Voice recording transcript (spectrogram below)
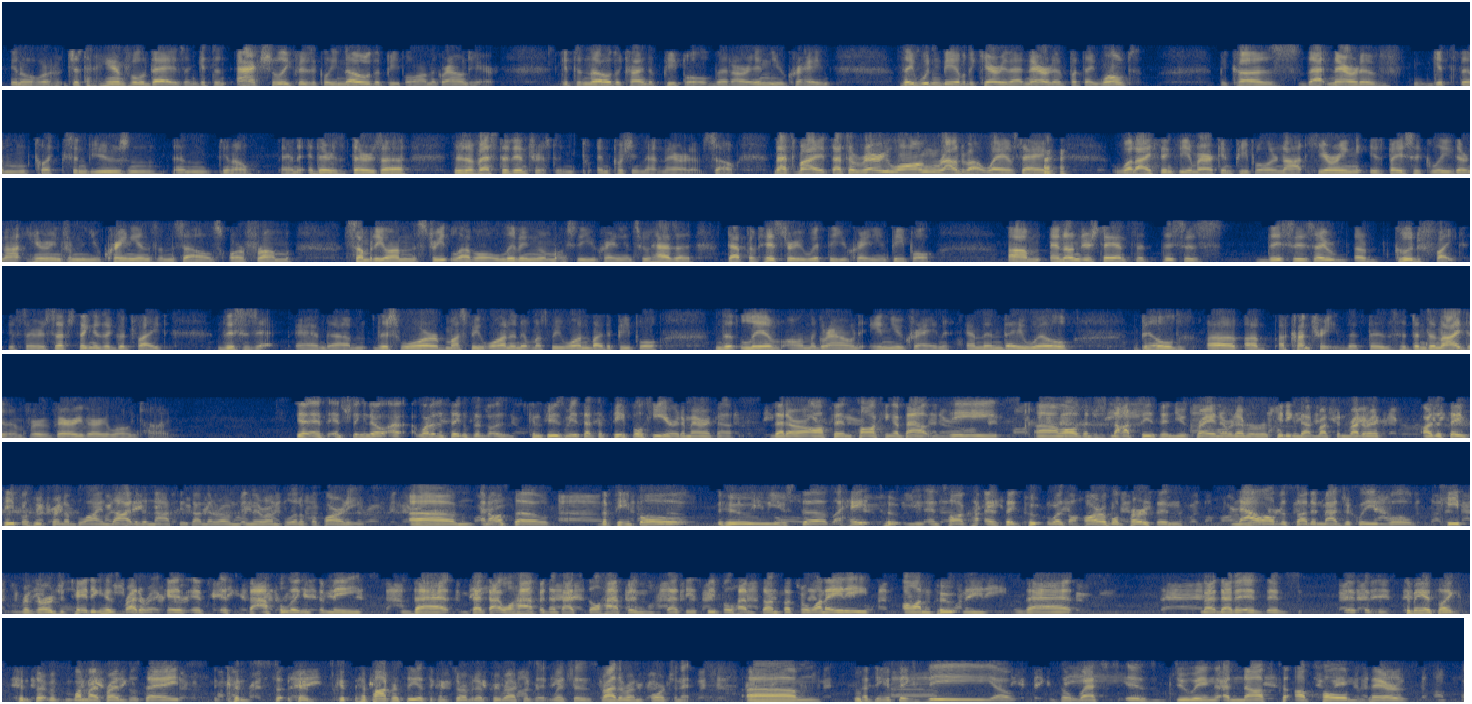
you know, or just a handful of days and get to actually physically know the people on the ground here, get to know the kind of people that are in Ukraine, they wouldn't be able to carry that narrative, but they won't because that narrative gets them clicks and views and and you know and there's there's a there's a vested interest in in pushing that narrative. So that's my that's a very long roundabout way of saying what I think the American people are not hearing is basically they're not hearing from the Ukrainians themselves or from somebody on the street level living amongst the Ukrainians who has a depth of history with the Ukrainian people um, and understands that this is this is a, a good fight. If there is such thing as a good fight, this is it. And um, this war must be won, and it must be won by the people that live on the ground in Ukraine, and then they will build a, a, a country that has been denied to them for a very, very long time. Yeah, it's interesting. You know, I, one of the things that confused me is that the people here in America that are often talking about the um, oh the Nazis in Ukraine or whatever, repeating that Russian rhetoric, are the same people who turn a blind eye to the Nazis on their own in their own political party, um, and also the people who used to hate Putin and talk and think Putin was a horrible person, now all of a sudden magically will keep regurgitating his rhetoric. It, it, it's baffling to me that that that will happen, that that still happens, that these people have done such a 180 on Putin that that that it, it's it, it, to me it's like one of my friends will say cons- cons- hypocrisy is a conservative prerequisite, which is rather unfortunate. Um, do you think the uh, the West is doing enough to uphold their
